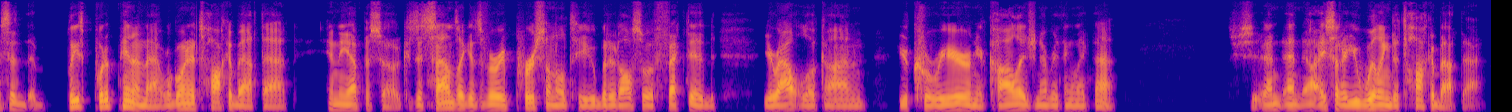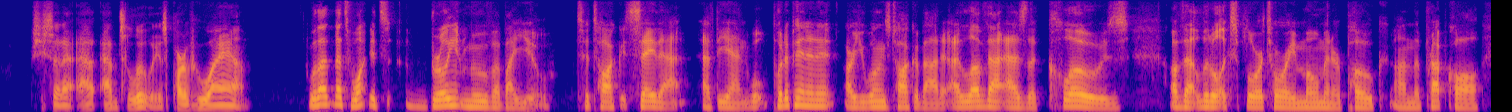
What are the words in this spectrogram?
I said, please put a pin in that. We're going to talk about that in the episode because it sounds like it's very personal to you, but it also affected your outlook on your career and your college and everything like that. She, and and I said, "Are you willing to talk about that?" She said, "Absolutely. It's part of who I am." Well, that, that's one. It's brilliant move by you to talk. Say that at the end. Well, put a pin in it. Are you willing to talk about it? I love that as the close of that little exploratory moment or poke on the prep call.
